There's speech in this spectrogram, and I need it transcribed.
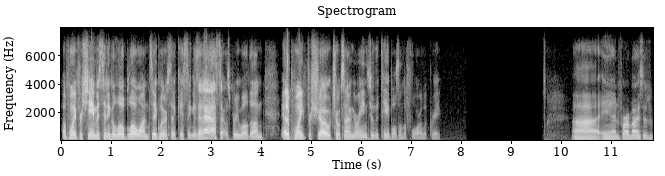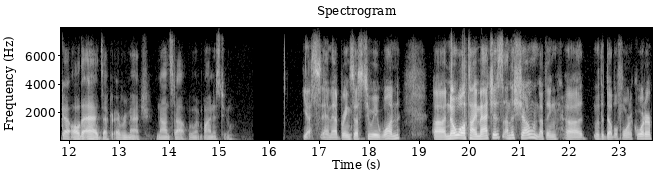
A point for Sheamus hitting a low blow on Ziggler instead of kissing his ass. That was pretty well done. And a point for Show chokeslamming the Reigns through the tables on the floor. Looked great. Uh, and for our biases, we've got all the ads after every match, nonstop. We went minus two. Yes, and that brings us to a one. Uh, no all-time matches on this show. Nothing uh, with a double four and a quarter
